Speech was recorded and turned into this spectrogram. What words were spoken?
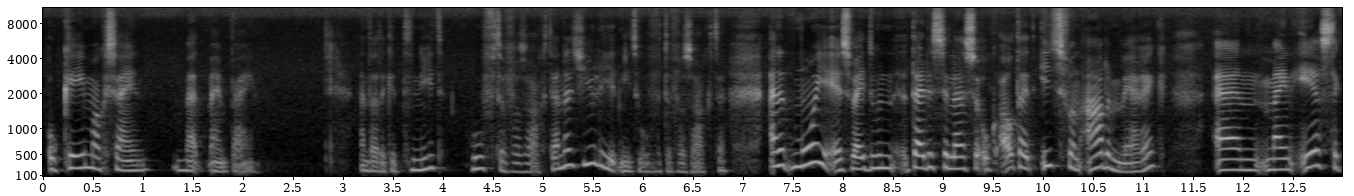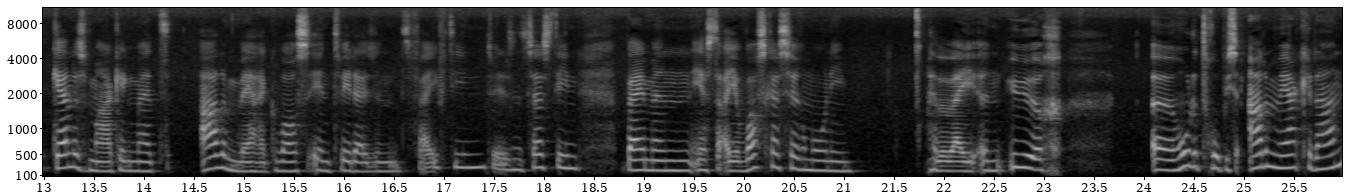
oké mag zijn met mijn pijn. En dat ik het niet hoeft te verzachten. En dat jullie het niet hoeven te verzachten. En het mooie is, wij doen tijdens de lessen ook altijd iets van ademwerk. En mijn eerste kennismaking met ademwerk was in 2015, 2016. Bij mijn eerste ayahuasca-ceremonie hebben wij een uur uh, holotropisch ademwerk gedaan.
